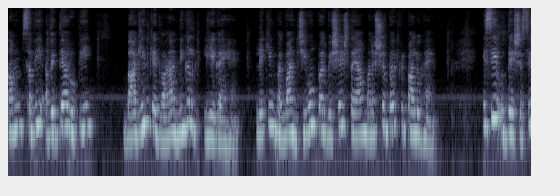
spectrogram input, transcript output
हम सभी अविद्या रूपी बाघिन के द्वारा निगल लिए गए हैं, लेकिन भगवान जीवों पर विशेषतया मनुष्यों पर कृपालु हैं। इसी उद्देश्य से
